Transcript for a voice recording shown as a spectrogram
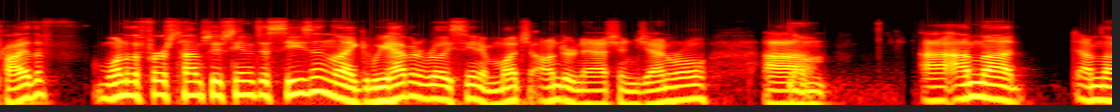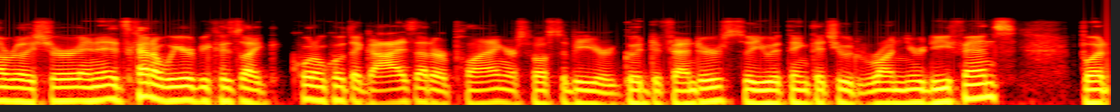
probably the f- one of the first times we've seen it this season. Like we haven't really seen it much under Nash in general. Um, I, I'm not. I'm not really sure, and it's kind of weird because, like, quote unquote, the guys that are playing are supposed to be your good defenders. So you would think that you would run your defense, but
